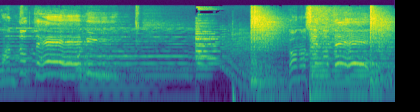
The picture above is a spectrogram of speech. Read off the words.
cuando te vi. Conociéndote.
